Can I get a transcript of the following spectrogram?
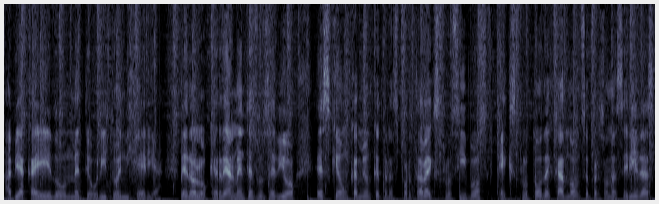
había caído un meteorito en Nigeria, pero lo que realmente sucedió es que un camión que transportaba explosivos explotó dejando 11 personas heridas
